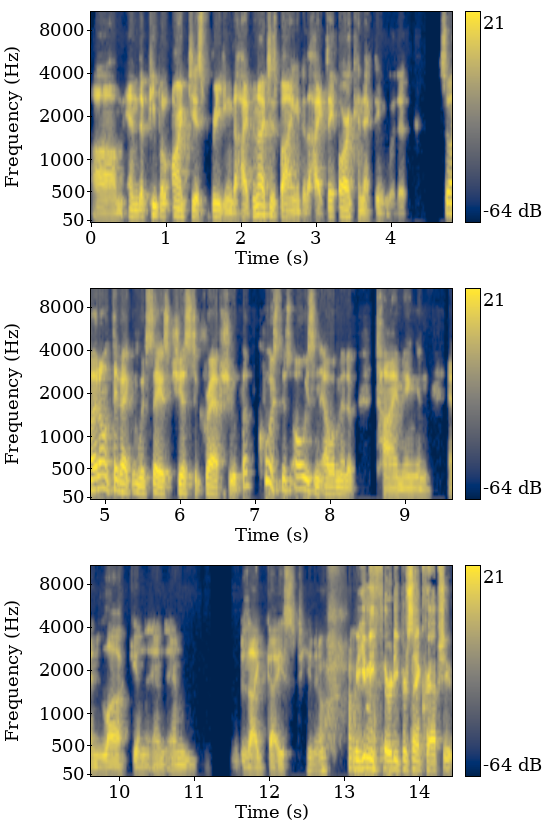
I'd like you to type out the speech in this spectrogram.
um, and the people aren't just reading the hype. They're not just buying into the hype. They are connecting with it. So I don't think I would say it's just a crapshoot. But of course, there's always an element of timing and, and luck and, and, and zeitgeist. You know. Will you give me thirty percent crapshoot?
